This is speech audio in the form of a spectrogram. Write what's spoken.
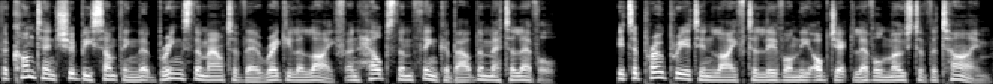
The content should be something that brings them out of their regular life and helps them think about the meta level. It's appropriate in life to live on the object level most of the time,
